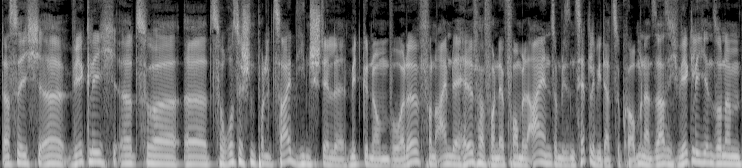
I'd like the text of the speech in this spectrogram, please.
dass ich äh, wirklich äh, zur, äh, zur russischen Polizeidienststelle mitgenommen wurde von einem der Helfer von der Formel 1, um diesen Zettel wiederzukommen. Und dann saß ich wirklich in so einem,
